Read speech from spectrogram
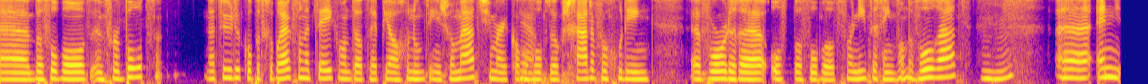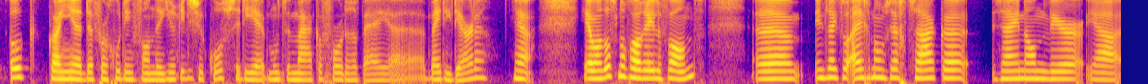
uh, bijvoorbeeld een verbod natuurlijk op het gebruik van het teken, want dat heb je al genoemd in je sommatie. Maar je kan Ja. bijvoorbeeld ook schadevergoeding uh, vorderen of bijvoorbeeld vernietiging van de voorraad. Mm -hmm. Uh, en ook kan je de vergoeding van de juridische kosten die je hebt moeten maken vorderen bij, uh, bij die derde. Ja. ja, want dat is nog wel relevant. Uh, intellectueel eigendomsrechtszaken zijn dan weer ja,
